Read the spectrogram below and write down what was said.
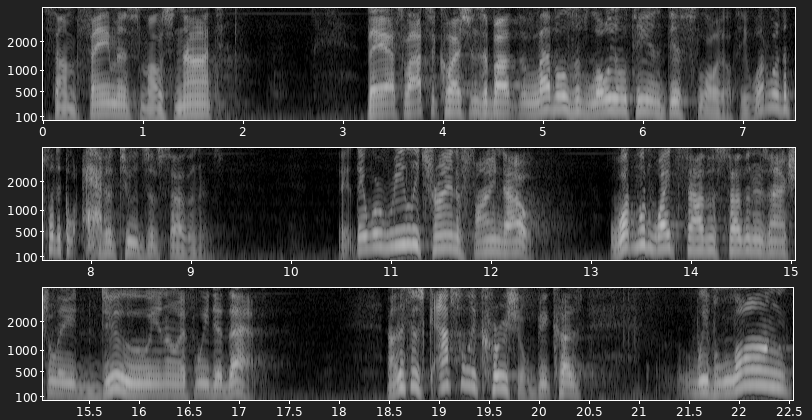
some famous, most not. They asked lots of questions about the levels of loyalty and disloyalty. What were the political attitudes of Southerners? They were really trying to find out what would white Southerners actually do, you know, if we did that. Now, this is absolutely crucial because we've long,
